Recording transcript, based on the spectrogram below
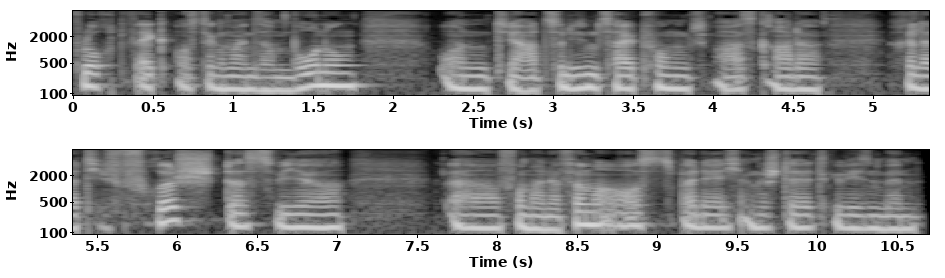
Flucht weg aus der gemeinsamen Wohnung. Und ja, zu diesem Zeitpunkt war es gerade relativ frisch, dass wir äh, von meiner Firma aus, bei der ich angestellt gewesen bin,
